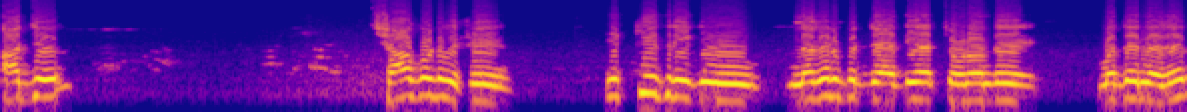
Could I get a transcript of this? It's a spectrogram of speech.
ਅੱਜ ਸ਼ਾਹਕੋਟ ਵਿਖੇ 21 ਤਰੀਕ ਨੂੰ ਨਗਰ ਪੰਚਾਇਤ ਦੀਆਂ ਚੋਣਾਂ ਦੇ ਮੱਦੇਨਜ਼ਰ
